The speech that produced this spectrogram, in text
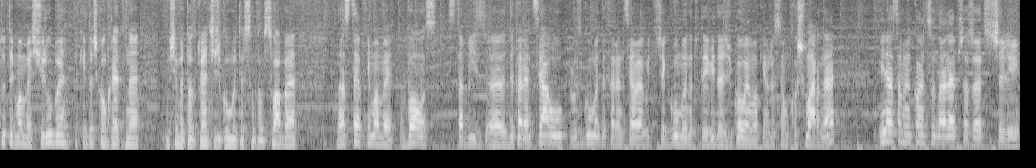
Tutaj mamy śruby, takie dość konkretne. Musimy to odkręcić, gumy też są tam słabe. Następnie mamy wąs stabiliz- e, dyferencjału plus gumy dyferencjału. Jak widzicie, gumy no tutaj widać gołym okiem, że są koszmarne. I na samym końcu najlepsza rzecz, czyli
